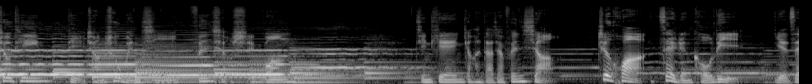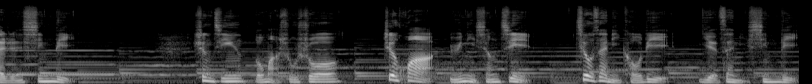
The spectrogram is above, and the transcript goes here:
收听李长寿文集，分享时光。今天要和大家分享，这话在人口里，也在人心里。圣经罗马书说，这话与你相近，就在你口里，也在你心里。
